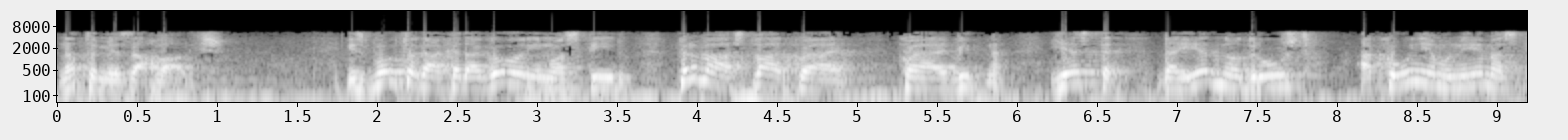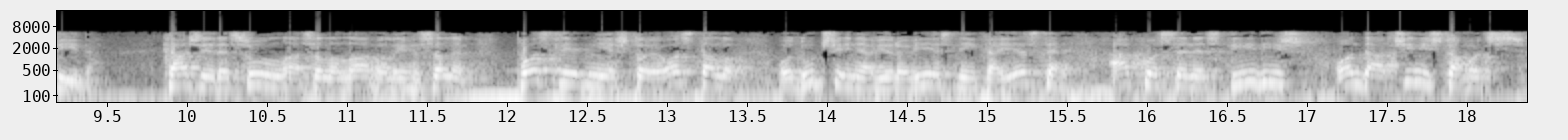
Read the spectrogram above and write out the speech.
na tome zahvališ. I zbog toga kada govorimo o stidu, prva stvar koja je, koja je bitna jeste da jedno društvo, ako u njemu nema stida, kaže Resulullah s.a.v. posljednje što je ostalo od učenja vjerovjesnika jeste ako se ne stidiš, onda čini šta hoćeš.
